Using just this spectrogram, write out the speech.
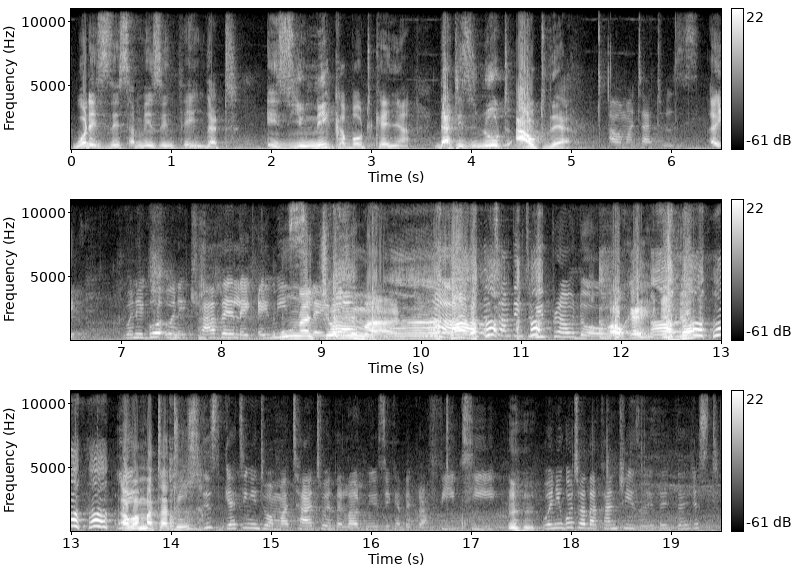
what is this amazing thing that is unique about Kenya that is not out there? Our matatus. Hey, When I go, when I travel, like I miss like, unachoma. yeah, that's something to be proud of. Okay. like, Our matatus? Just getting into a matatu and the loud music and the graffiti. Mm -hmm. When you go to other countries, they, they're just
